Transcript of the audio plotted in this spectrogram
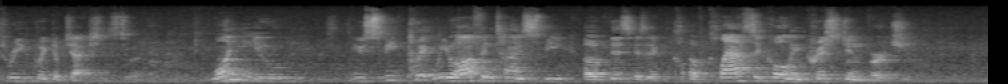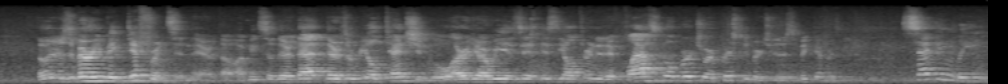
three quick objections to it. One, you you speak quick, you oftentimes speak of this as a, of classical and Christian virtue. There's a very big difference in there, though. I mean, so there, that, there's a real tension. Well, are, are we, is, it, is the alternative classical virtue or Christian virtue? There's a big difference. Secondly,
